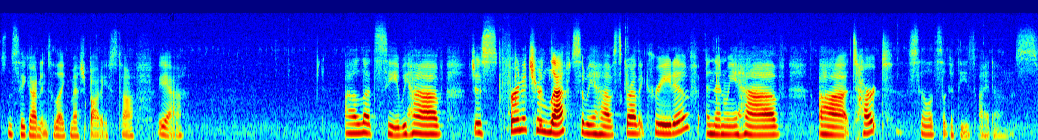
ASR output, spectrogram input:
since they got into like mesh body stuff. Yeah. Uh, let's see. We have just furniture left. So we have Scarlet Creative, and then we have uh, Tarte. So let's look at these items.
